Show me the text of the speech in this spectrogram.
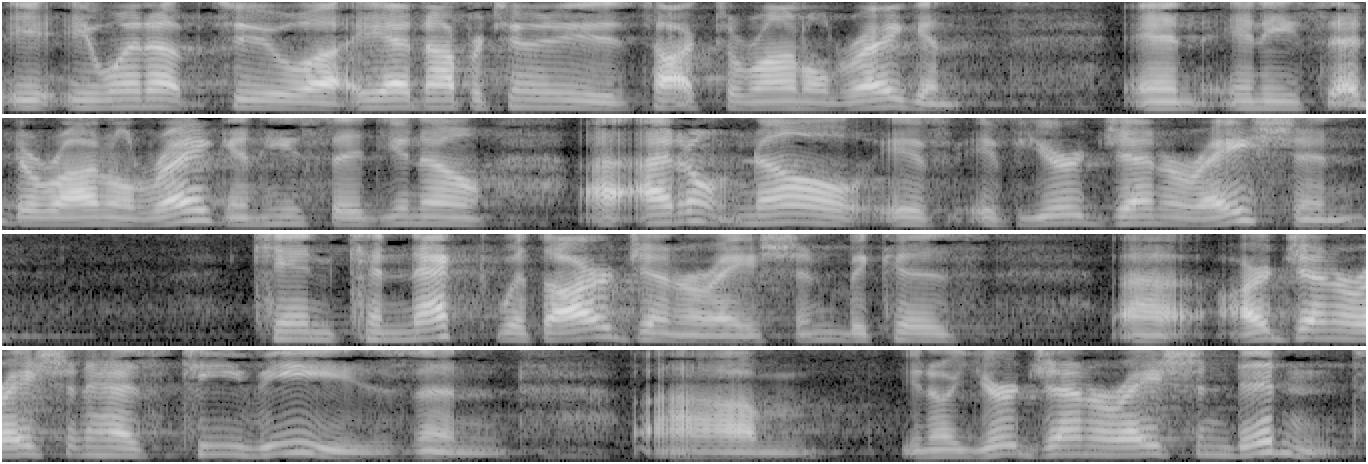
He, he went up to. Uh, he had an opportunity to talk to Ronald Reagan, and and he said to Ronald Reagan, he said, you know, I, I don't know if, if your generation can connect with our generation because uh, our generation has TVs and, um, you know, your generation didn't.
